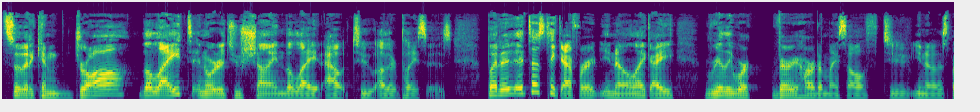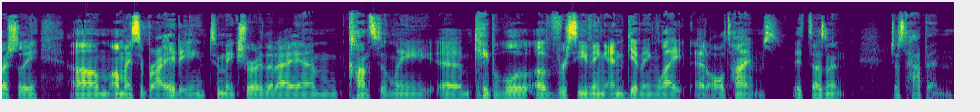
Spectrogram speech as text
so that it can draw the light in order to shine the light out to other places. But it, it does take effort, you know. Like I really work very hard on myself to, you know, especially um, on my sobriety to make sure that I am constantly um, capable of receiving and giving light at all times. It doesn't just happen.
